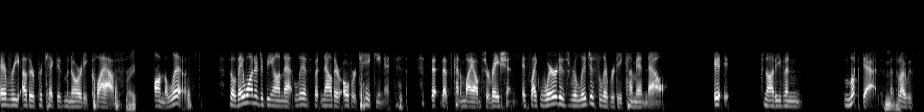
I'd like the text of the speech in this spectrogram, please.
every other protected minority class Right. on the list. So they wanted to be on that list, but now they're overtaking it. that that's kind of my observation. It's like where does religious liberty come in now? It, it's not even looked at. That's Mhm. what I was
